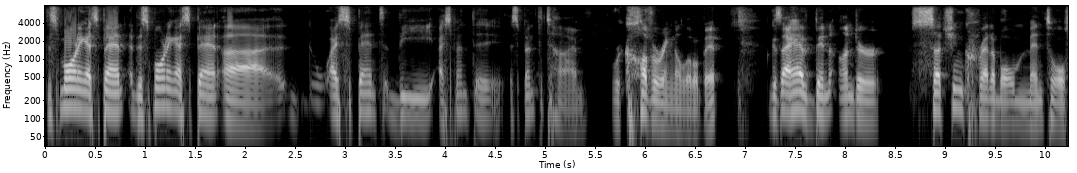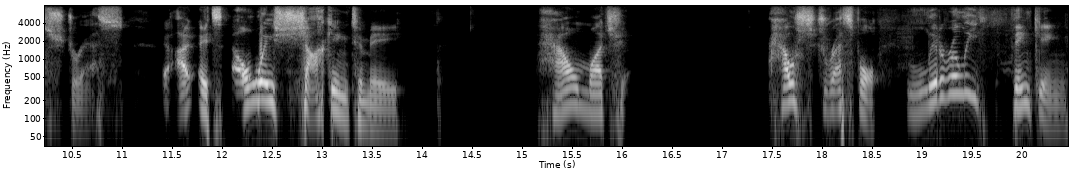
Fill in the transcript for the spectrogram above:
This morning I spent this morning I spent uh I spent the I spent the I spent the time recovering a little bit because I have been under such incredible mental stress. I, it's always shocking to me how much, how stressful literally thinking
